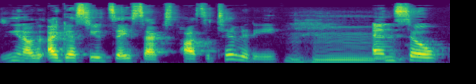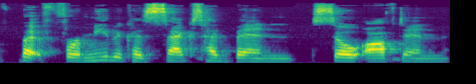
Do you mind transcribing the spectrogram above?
you know, I guess you'd say sex positivity. Mhm. And so, but for me, because sex had been so often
